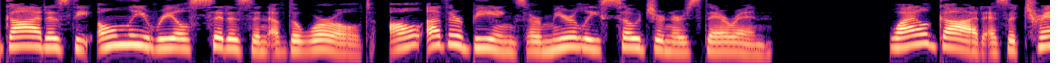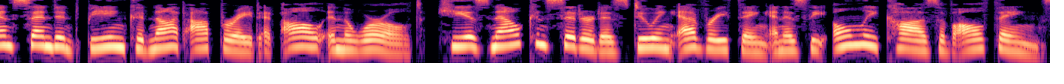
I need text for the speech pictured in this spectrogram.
God is the only real citizen of the world, all other beings are merely sojourners therein. While God as a transcendent being could not operate at all in the world, he is now considered as doing everything and as the only cause of all things.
